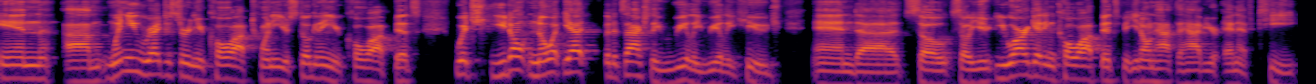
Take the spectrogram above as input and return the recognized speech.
in um, when you register in your co-op 20 you're still getting your co-op bits which you don't know it yet but it's actually really really huge. And uh, so so you you are getting co-op bits but you don't have to have your nft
